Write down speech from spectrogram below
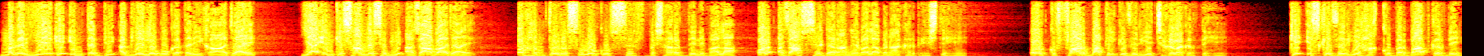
مگر یہ کہ ان تک بھی اگلے لوگوں کا طریقہ آ جائے یا ان کے سامنے سے بھی عذاب آ جائے۔ اور ہم تو رسولوں کو صرف بشارت دینے والا اور عذاب سے ڈرانے والا بنا کر بھیجتے ہیں اور کفار باطل کے ذریعے جھگڑا کرتے ہیں کہ اس کے ذریعے حق کو برباد کر دیں۔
